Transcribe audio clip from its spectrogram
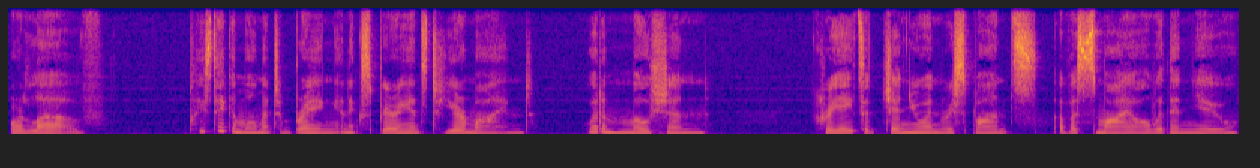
or love. Please take a moment to bring an experience to your mind. What emotion creates a genuine response of a smile within you?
